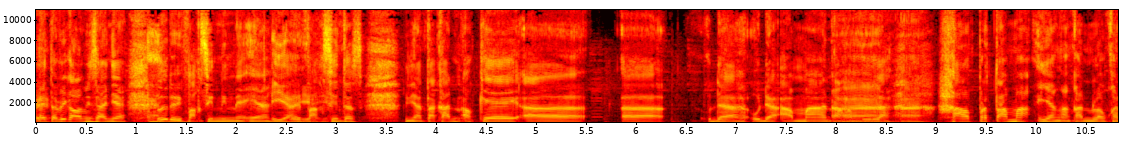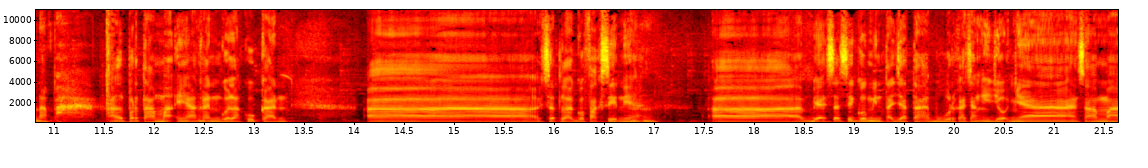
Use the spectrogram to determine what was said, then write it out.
eh tapi kalau misalnya lu dari vaksin ini Nek, ya, Iya, dari iya, vaksin terus dinyatakan oke eh, eh, udah udah aman, alhamdulillah. ah. Hal pertama yang akan melakukan apa? Hal pertama yang akan gue lakukan eh setelah gue vaksin ya. eh, biasa sih gue minta jatah bubur kacang hijaunya sama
